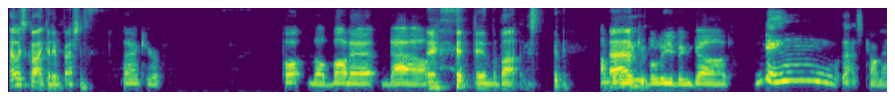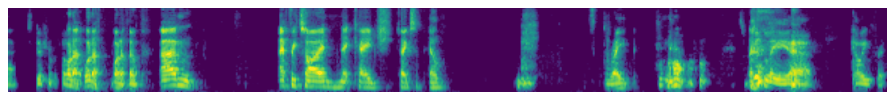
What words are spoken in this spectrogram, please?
That was quite a good impression. Thank you. Put the bonnet down. in the box. I'm gonna Um, make you believe in God. No, that's Con Air. It's a different film. What a what a what a film. Um, every time Nick Cage takes a pill, it's great. it's really uh, going for it.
